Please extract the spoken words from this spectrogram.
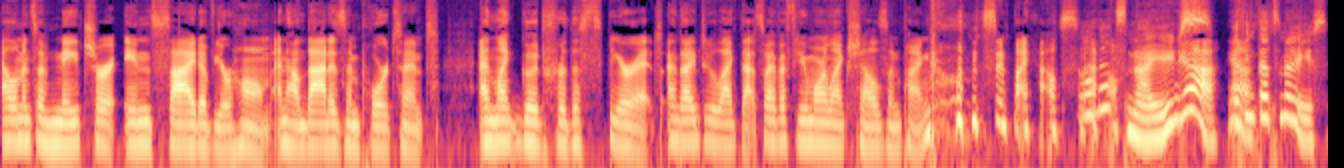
elements of nature inside of your home and how that is important and like good for the spirit. And I do like that. So I have a few more like shells and pine cones in my house. Oh, now. that's nice. Yeah, I think that's nice.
